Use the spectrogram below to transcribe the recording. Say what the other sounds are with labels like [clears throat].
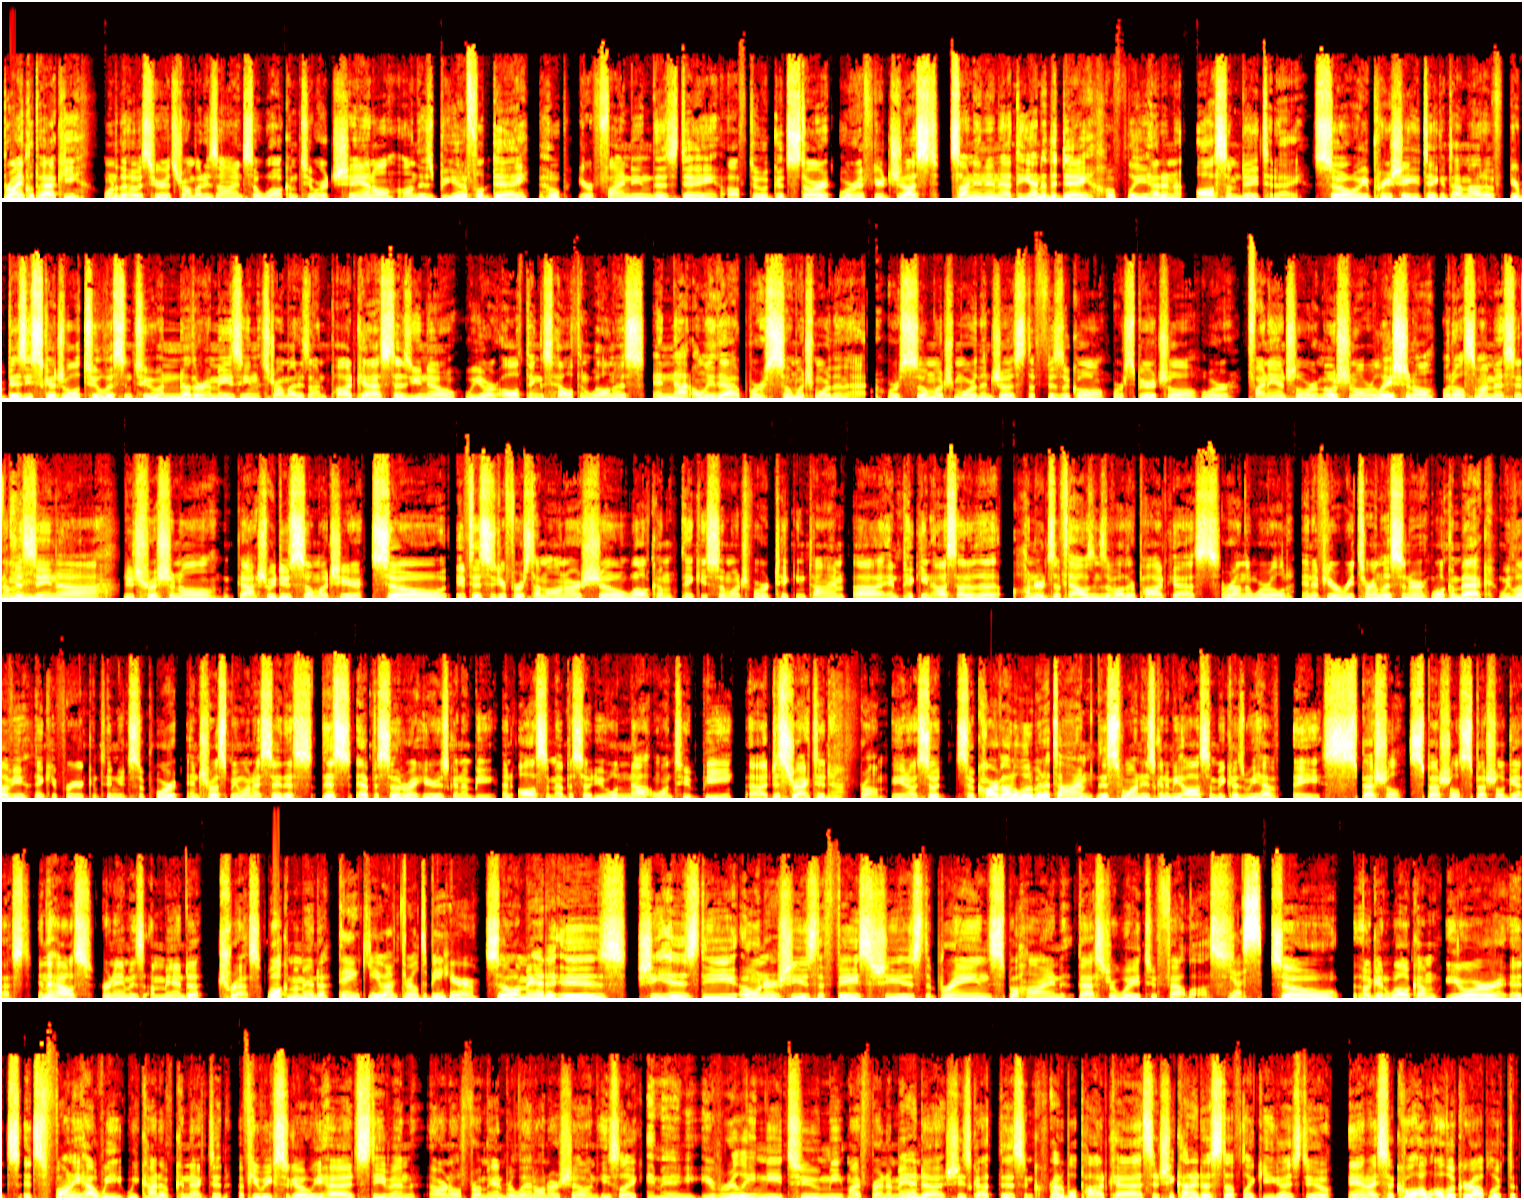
Brian Klepacki, one of the hosts here at Strong by Design. So, welcome to our channel on this beautiful day. I hope you're finding this day off to a good start. Or if you're just signing in at the end of the day, hopefully you had an awesome day today. So, we appreciate you taking time out of your busy schedule to listen to another amazing Strong by Design podcast. As you know, we are all things health and wellness. And not only that, we're so much more than that. We're so much more than just the physical or spiritual or financial or emotional relational. What else am I missing? I'm missing uh, nutritional. Gosh, we do so much here. So if this is your first time on our show, welcome. Thank you so much for taking time uh, and picking us out of the hundreds of thousands of other podcasts around the world. And if you're a return listener, welcome back. We love you. Thank you for your continued support. And trust me when I say this, this episode right here is going to be an awesome episode. You will not want to be uh, distracted from. You know, so so carve out a little bit of time. This one is going to be awesome because we have a special, special, special guest in the house. Her name is Amanda Tress. Welcome, Amanda. Thank you. I'm thrilled to be here. So Amanda is she is the owner, she is the face, she is the brains behind Faster Way to Fat Loss. Yes. So again, welcome. You're it's it's funny how we we kind of connected. A few weeks ago we had Stephen Arnold from Anne Berlin on our show and he's like, Hey man, you really need to meet my friend Amanda. She's got this incredible podcast and she kind of does stuff like you guys do. And I said, Cool, I'll, I'll look her up. Looked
